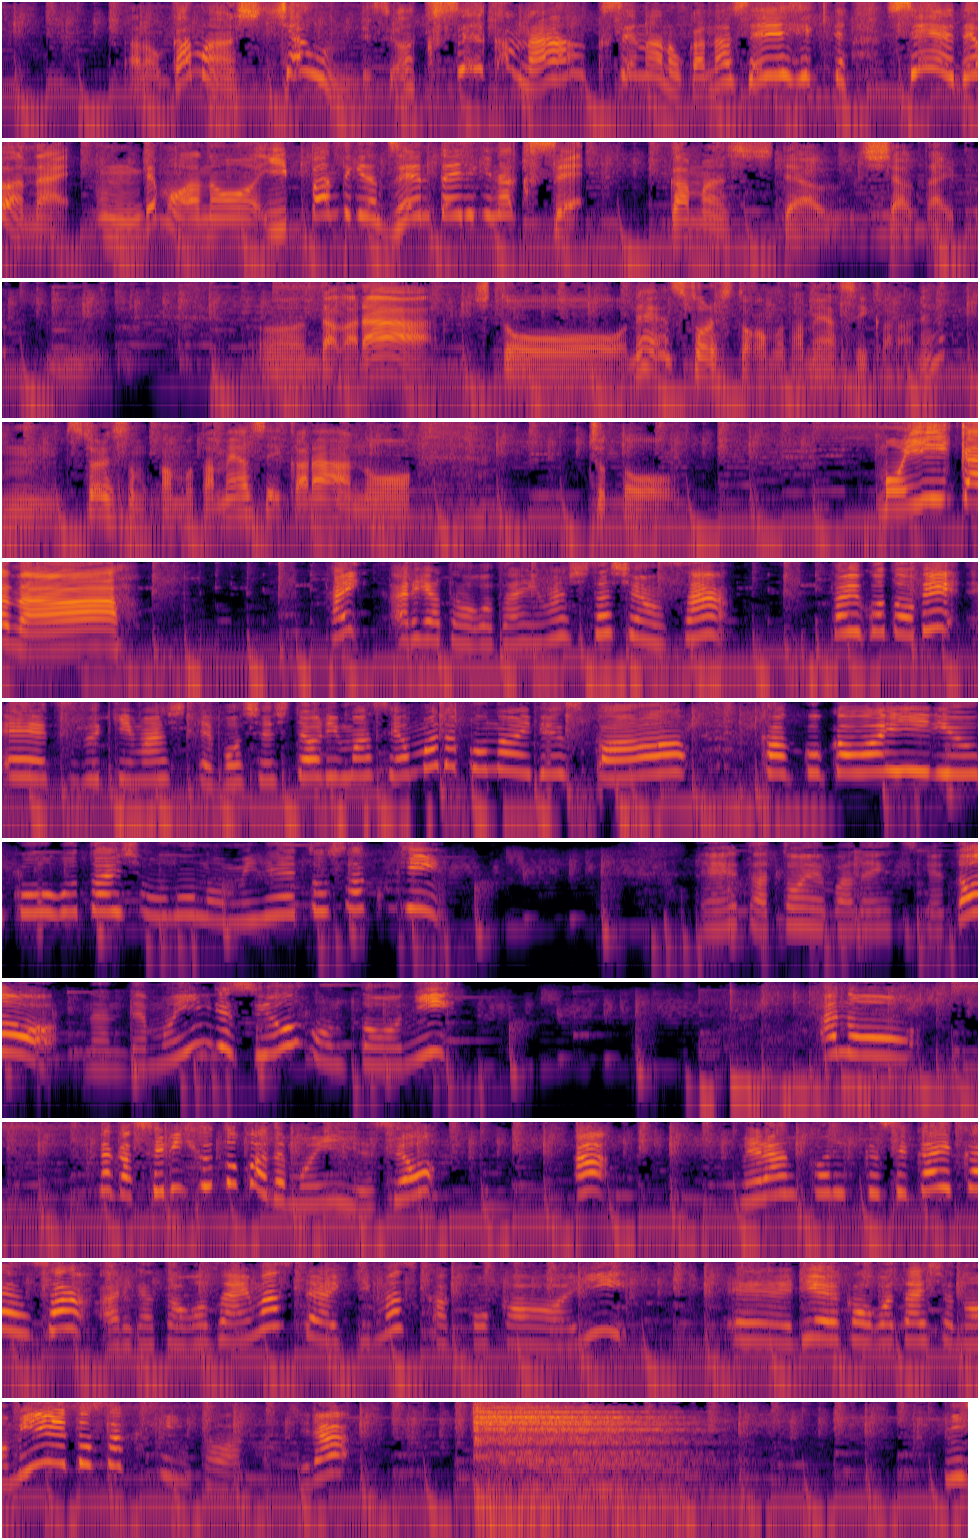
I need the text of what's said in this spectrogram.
あの、我慢しちゃうんですよ。癖かな？癖なのかな？性癖で、性ではない。うん、でもあの、一般的な全体的な癖。我慢しちゃう、しちゃうタイプ。うん。うん、だから、ちょっと、ね、ストレスとかも溜めやすいからね。うん、ストレスとかも溜めやすいから、あの、ちょっと、もういいかな？はい、ありがとうございました、しゅんさん。ということで、えー、続きまして募集しておりますよ。まだ来ないですか？かっこかわいい流行語大賞のノミネート作品。えー、例えばですけど、なんでもいいんですよ、本当に。あの、なんかセリフとかでもいいですよ。あ、メランコリック世界観さん、ありがとうございます。では行きます。かっこかわいい。えー、流行語大賞ノミネート作品とはこちら。2017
